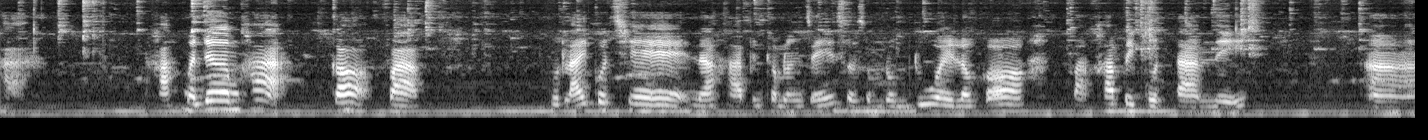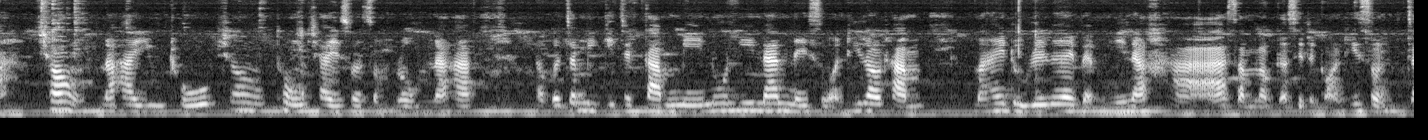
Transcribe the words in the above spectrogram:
ค่ะนะคะเหมือนเดิมค่ะ ก็ฝากกดไลค์กดแชร์นะคะ เป็นกำลังใจให้สวนสมรมด้วย แล้วก็ฝากเข้าไปกดตามในอ่าช่องนะคะ YouTube ช่องธงชัยสวนสมรมนะคะ เราก็จะมีกิจกรรมมีนู่นนี่นั่นในสวนที่เราทำมาให้ดูเรื่อยๆ แบบนี้นะคะสำหรับเกษตรกรที่สนใจ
